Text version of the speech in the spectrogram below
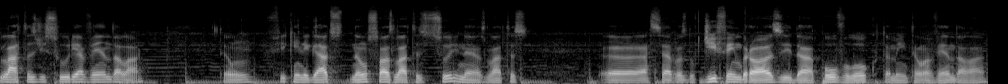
latas de Suri à venda lá. Então fiquem ligados, não só as latas de Suri, né? As latas, uh, as servas do Diffenbrose e da Polvo Louco também estão à venda lá.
